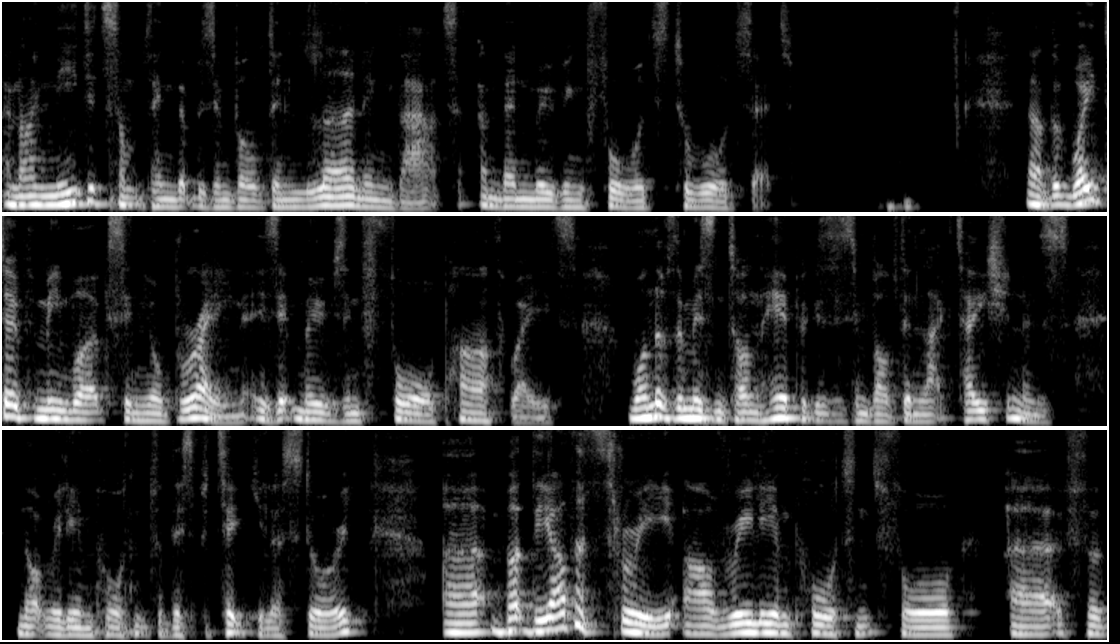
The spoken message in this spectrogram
And I needed something that was involved in learning that and then moving forwards towards it. Now, the way dopamine works in your brain is it moves in four pathways. One of them isn't on here because it's involved in lactation and is not really important for this particular story. Uh, but the other three are really important for uh, for,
